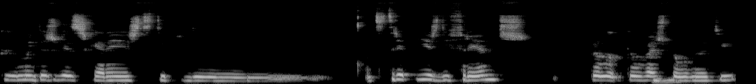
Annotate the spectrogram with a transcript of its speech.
que muitas vezes querem este tipo de, de terapias diferentes, pelo, que eu vejo uhum. pelo meu tio,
